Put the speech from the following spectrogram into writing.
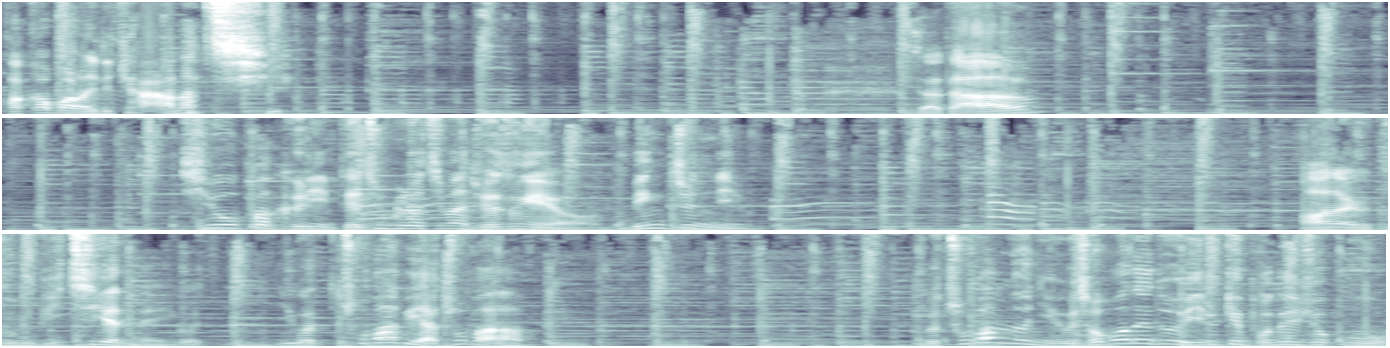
바꿔봐라, 이렇게 안 하지. 자, 다음. 시오빠 그림 대충 그렸지만 죄송해요. 민쭈님. 아, 나 이거 눈 미치겠네. 이거, 이거 초밥이야, 초밥. 이거 초밥 눈이. 이거 저번에도 이렇게 보내주셨고.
